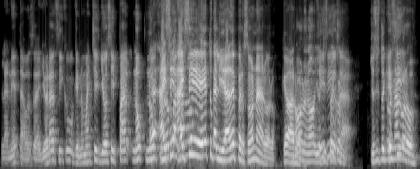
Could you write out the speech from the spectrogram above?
La neta, o sea, yo era así como que no manches, yo sí pago. No, no, ahí, no se, ahí se ve tu calidad de persona, Álvaro. Qué bárbaro. No, no, no, yo sí, sí estoy sí, con. Sea, yo sí estoy con Álvaro.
